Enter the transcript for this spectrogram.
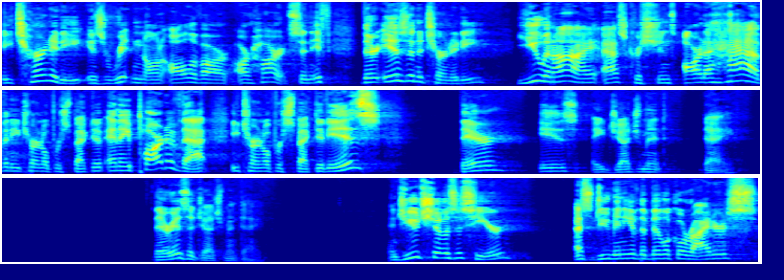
eternity is written on all of our, our hearts. And if there is an eternity, you and I, as Christians, are to have an eternal perspective. And a part of that eternal perspective is there is a judgment day. There is a judgment day. And Jude shows us here, as do many of the biblical writers,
